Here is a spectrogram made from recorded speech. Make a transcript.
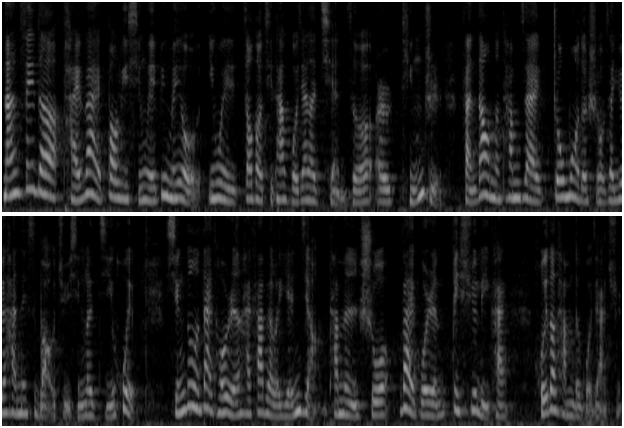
南非的排外暴力行为并没有因为遭到其他国家的谴责而停止，反倒呢，他们在周末的时候在约翰内斯堡举行了集会，行动的带头人还发表了演讲，他们说外国人必须离开，回到他们的国家去。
